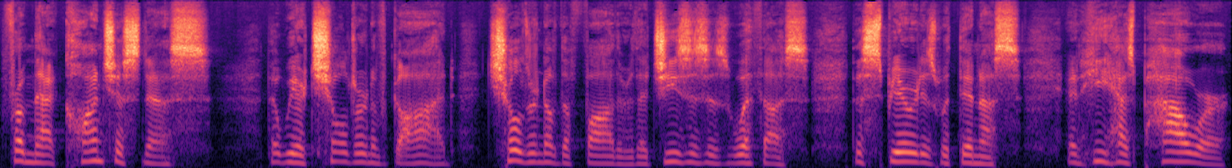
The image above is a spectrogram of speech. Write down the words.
from that consciousness that we are children of God, children of the Father, that Jesus is with us, the Spirit is within us, and He has power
